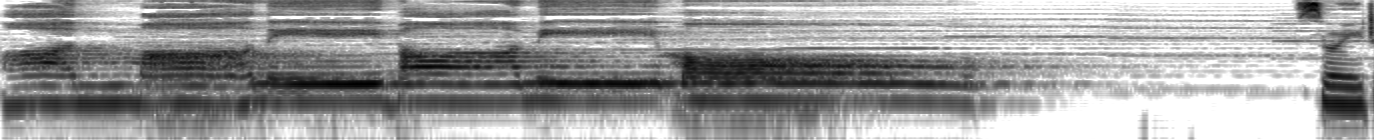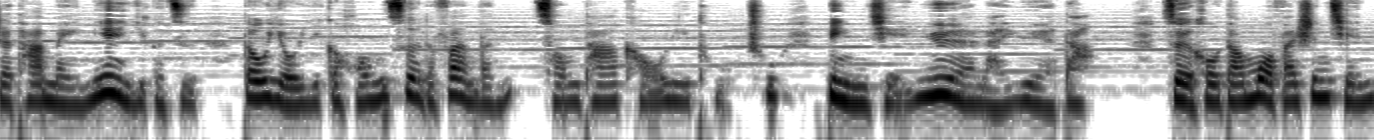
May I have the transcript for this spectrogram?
安玛尼巴咪哞！”随着他每念一个字，都有一个红色的梵文从他口里吐出，并且越来越大。最后到莫凡身前，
